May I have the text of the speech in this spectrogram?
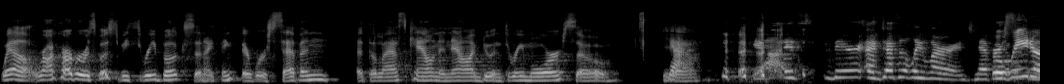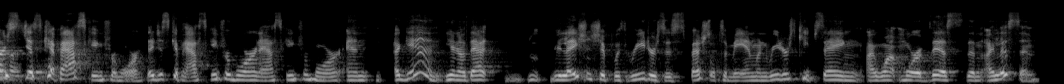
Well, Rock Harbor was supposed to be three books, and I think there were seven at the last count, and now I'm doing three more. So yeah yeah, yeah it's very i've definitely learned never well readers never. just kept asking for more they just kept asking for more and asking for more and again you know that relationship with readers is special to me and when readers keep saying i want more of this then i listen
